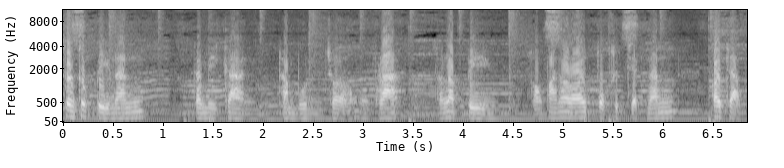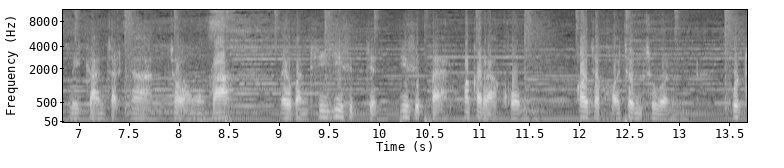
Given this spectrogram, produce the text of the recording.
ซึ่งทุกปีนั้นจะมีการทำบุญฉลององค์พระสำหรับปี 2567 นั้น ก็จะมีการจัดงานฉลององค์พระในวันที่ 27-28 มกราคม ก็จะขอเชิญชวนพุทธ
